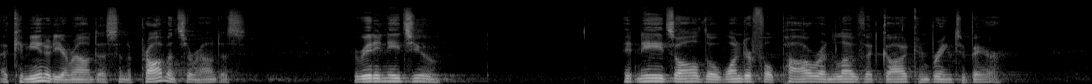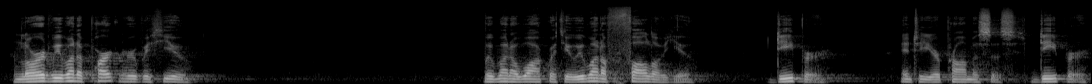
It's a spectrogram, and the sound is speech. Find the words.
a community around us and a province around us. It really needs you. It needs all the wonderful power and love that God can bring to bear. And Lord, we want to partner with you. We want to walk with you. We want to follow you deeper into your promises, deeper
